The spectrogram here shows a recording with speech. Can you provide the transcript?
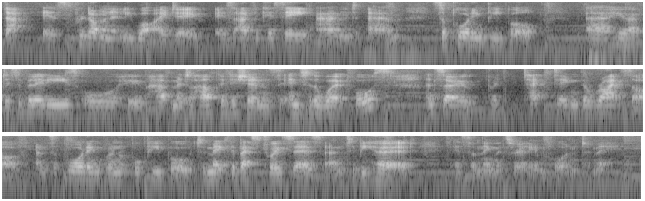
that is predominantly what I do, is advocacy and um, supporting people uh, who have disabilities or who have mental health conditions into the workforce. And so protecting the rights of and supporting vulnerable people to make the best choices and to be heard is something that's really important to me.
